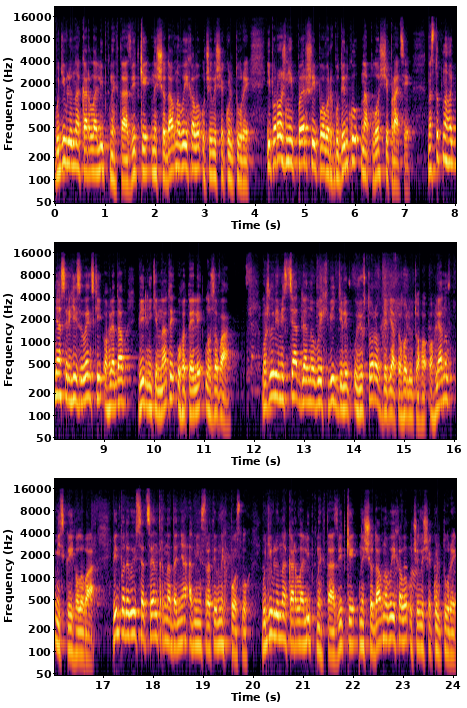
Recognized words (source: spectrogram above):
будівлю на Карла Ліпкнехта, звідки нещодавно виїхало училище культури, і порожній перший поверх будинку на площі праці. Наступного дня Сергій Зеленський оглядав вільні кімнати у готелі Лозова. Можливі місця для нових відділів у вівторок, 9 лютого, оглянув міський голова. Він подивився центр надання адміністративних послуг, будівлю на Карла Ліпкнехта, звідки нещодавно виїхало училище культури,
